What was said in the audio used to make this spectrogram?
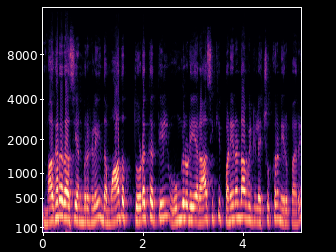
மகர ராசி அன்பர்களே இந்த மாத தொடக்கத்தில் உங்களுடைய ராசிக்கு பன்னிரெண்டாம் வீட்டில் சுக்கரன் இருப்பார்.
